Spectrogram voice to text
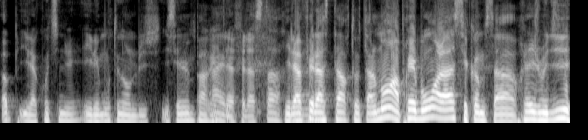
hop, il a continué. Et il est monté dans le bus. Il s'est même pas arrêté. Ah, il a fait la star. Il a fait la star totalement. Après, bon, voilà, c'est comme ça. Après, je me dis,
